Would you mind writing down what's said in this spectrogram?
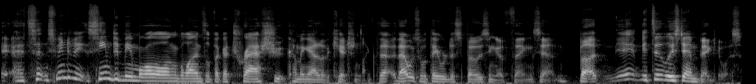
It seemed to me seemed to be more along the lines of like a trash chute coming out of the kitchen. Like that, that was what they were disposing of things in. But it's at least ambiguous.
